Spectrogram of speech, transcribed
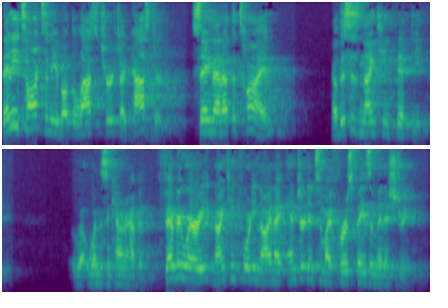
Then he talked to me about the last church I pastored, saying that at the time, now this is 1950, when this encounter happened. February 1949, I entered into my first phase of ministry.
